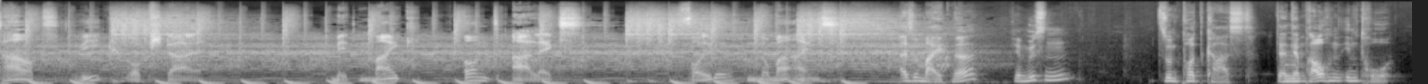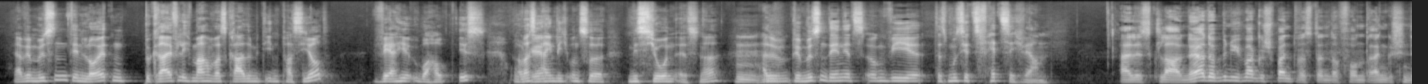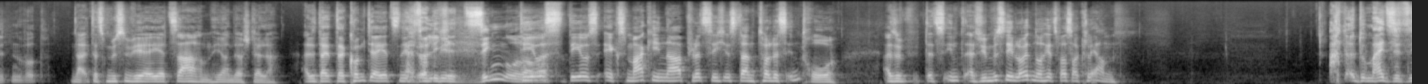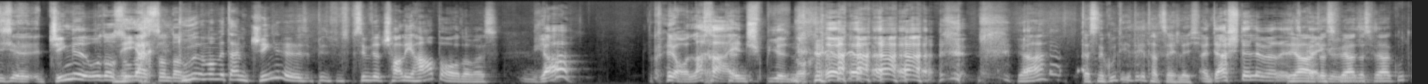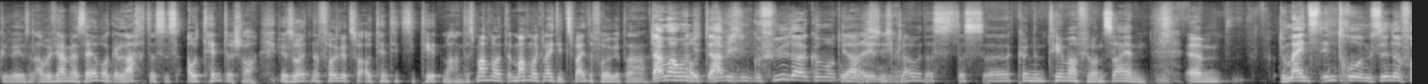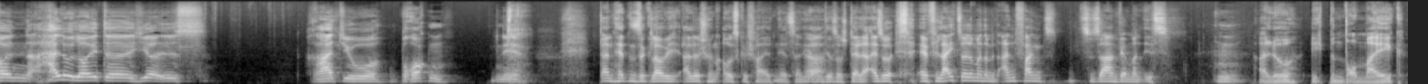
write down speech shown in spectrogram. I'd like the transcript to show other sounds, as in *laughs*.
Zart wie Kruppstahl. Mit Mike und Alex. Folge Nummer 1. Also Mike, ne? Wir müssen so ein Podcast, der, der braucht ein Intro. Ja, wir müssen den Leuten begreiflich machen, was gerade mit ihnen passiert, wer hier überhaupt ist und was Okay. eigentlich unsere Mission ist. Ne? Also wir müssen den jetzt irgendwie, das muss jetzt fetzig werden. Alles klar. Naja, da bin ich mal gespannt, was dann da vorn dran geschnitten wird. Na, das müssen wir ja jetzt sagen hier an der Stelle. Also da, da kommt ja jetzt nicht Ja, soll ich jetzt singen oder Deus, Deus Ex Machina, plötzlich ist da ein tolles Intro. Also, das, also wir müssen den Leuten doch jetzt was erklären. Ach, du meinst jetzt nicht äh, Jingle oder Nee, sowas, ach, sondern. du immer mit deinem Jingle. Sind wir Charlie Harper oder was? ja. Wir können ja auch Lacher *laughs* einspielen noch. Ja, das ist eine gute Idee tatsächlich. An der Stelle wäre das Ja, das wäre das wär gut gewesen. Aber wir haben ja selber gelacht, das ist authentischer. Wir sollten eine Folge zur Authentizität machen. Das machen wir, machen wir gleich die zweite Folge da. Da machen wir, die- da habe ich ein Gefühl, da können wir drüber ja, ich, reden. ich glaube, das, das äh, könnte ein Thema für uns sein. Ähm, Du meinst Intro im Sinne von Hallo Leute, hier ist Radio Brocken. Nee. Dann hätten sie, glaube ich, alle schon ausgeschalten jetzt an, Ja. an dieser Stelle. Also, äh, vielleicht sollte man damit anfangen zu- sagen, wer man ist. Hm. Hallo, ich bin der Mike.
